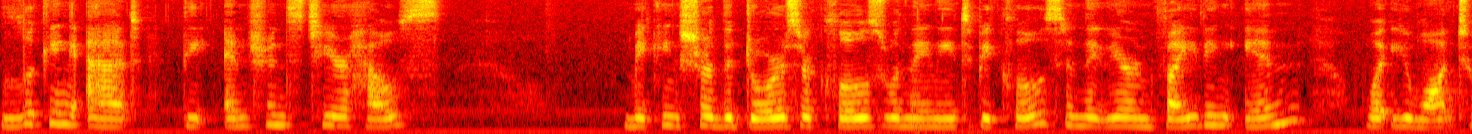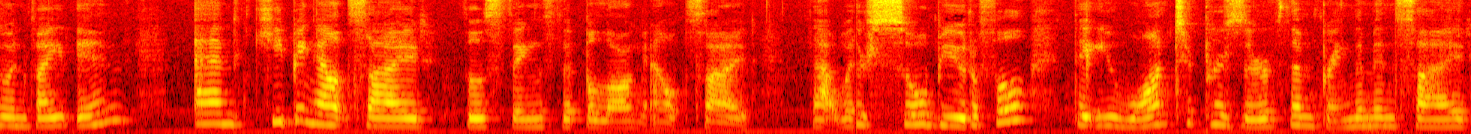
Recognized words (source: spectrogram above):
looking at the entrance to your house, making sure the doors are closed when they need to be closed and that you're inviting in what you want to invite in and keeping outside those things that belong outside. That way, they're so beautiful that you want to preserve them, bring them inside,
